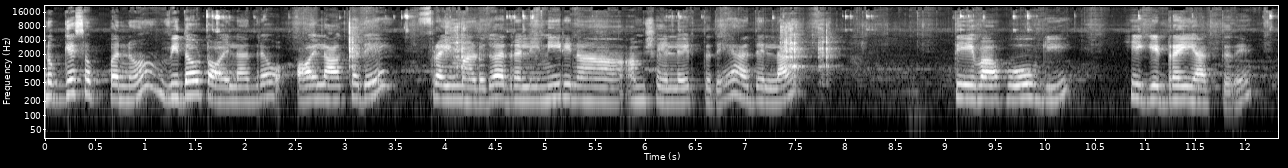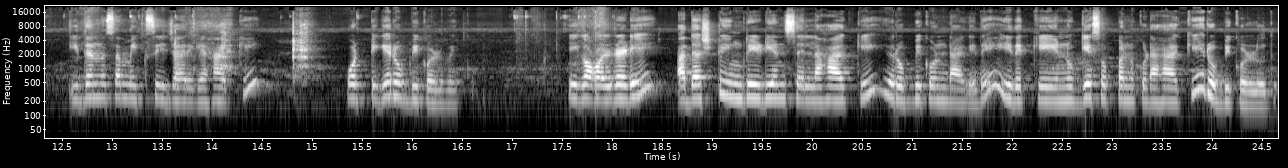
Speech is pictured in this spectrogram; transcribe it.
ನುಗ್ಗೆ ಸೊಪ್ಪನ್ನು ವಿದೌಟ್ ಆಯಿಲ್ ಅಂದರೆ ಆಯಿಲ್ ಹಾಕದೆ ಫ್ರೈ ಮಾಡೋದು. ಅದರಲ್ಲಿ ನೀರಿನ ಅಂಶ ಎಲ್ಲ ಇರ್ತದೆ. ಅದೆಲ್ಲ ತೇವ ಹೋಗಿ ಹೀಗೆ ಡ್ರೈ ಆಗ್ತದೆ. ಇದನ್ನು ಸಹ ಮಿಕ್ಸಿ ಜಾರಿಗೆ ಹಾಕಿ ಒಟ್ಟಿಗೆ ರುಬ್ಬಿಕೊಳ್ಬೇಕು. ಈಗ ಆಲ್ರೆಡಿ ಅದಷ್ಟು ಇಂಗ್ರೀಡಿಯೆಂಟ್ಸ್ ಎಲ್ಲ ಹಾಕಿ ರುಬ್ಬಿಕೊಂಡಾಗಿದೆ. ಇದಕ್ಕೆ ನುಗ್ಗೆ ಸೊಪ್ಪನ್ನು ಕೂಡ ಹಾಕಿ ರುಬ್ಬಿಕೊಳ್ಳೋದು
